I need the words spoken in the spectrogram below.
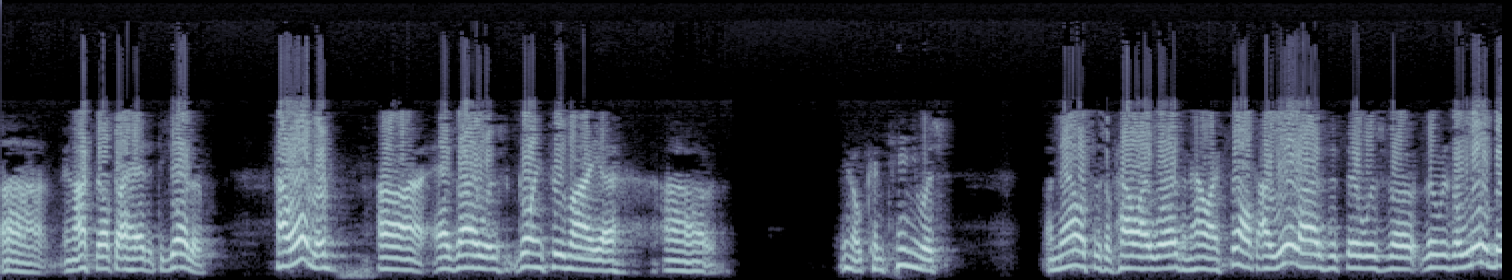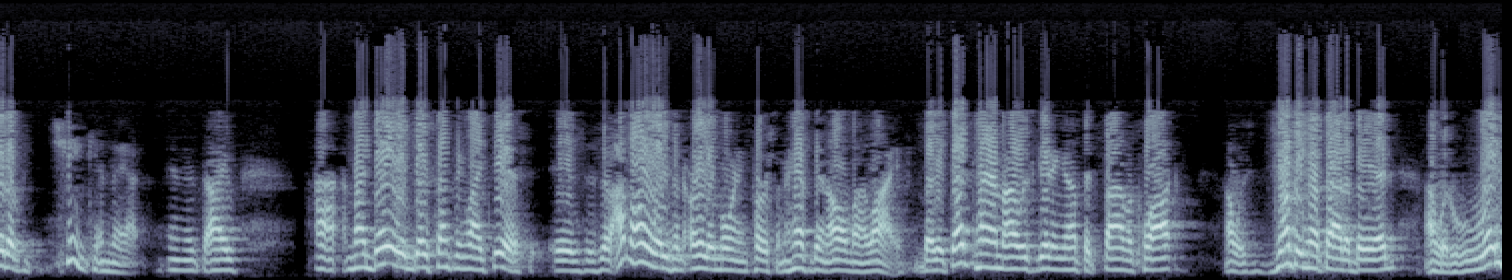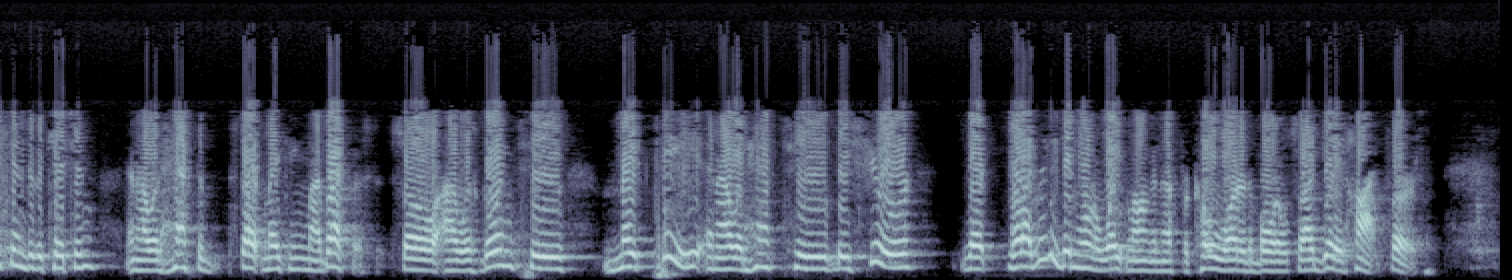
uh, and I felt I had it together. However, uh, as I was going through my uh, you know continuous analysis of how I was and how I felt, I realized that there was a, there was a little bit of chink in that, and that I uh, my day would go something like this, is, is that I'm always an early morning person. I have been all my life. But at that time I was getting up at five o'clock. I was jumping up out of bed. I would race into the kitchen and I would have to start making my breakfast. So I was going to make tea and I would have to be sure that, well, I really didn't want to wait long enough for cold water to boil, so I'd get it hot first.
